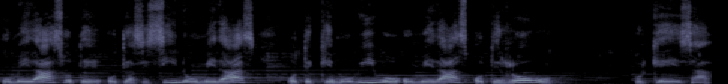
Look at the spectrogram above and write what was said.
o, me das o te, o te asesino, o me das o te quemo vivo, o me das o te robo, porque esa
